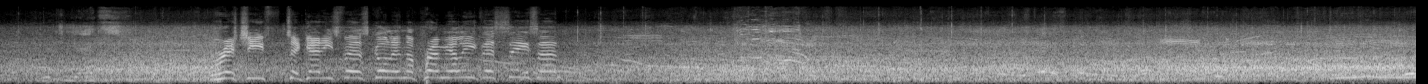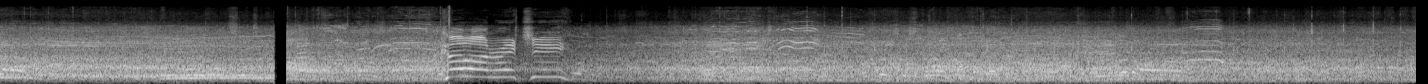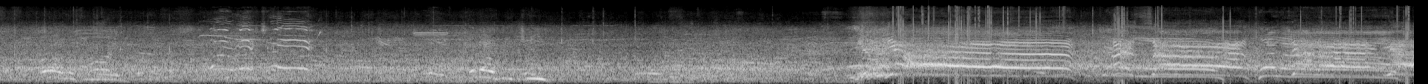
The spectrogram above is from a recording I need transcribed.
Ritchie to get his first goal in the Premier League this season. Come on, Ritchie! Yeah! It's on! Get it! Yeah!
